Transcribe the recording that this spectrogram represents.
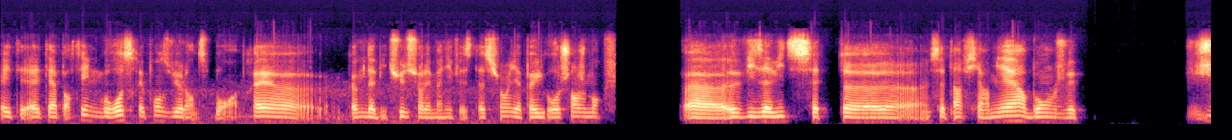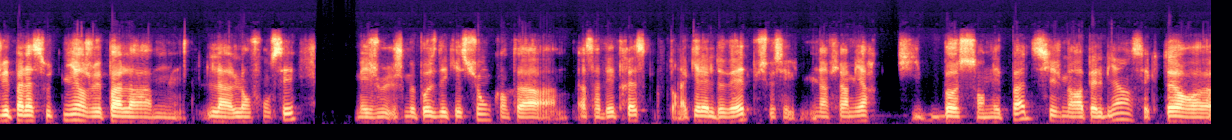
a été, a été apportée une grosse réponse violente. Bon, après, euh, comme d'habitude sur les manifestations, il n'y a pas eu de gros changement. Euh, vis-à-vis de cette, cette infirmière, bon, je vais, je vais pas la soutenir, je vais pas la, l'enfoncer, mais je, me pose des questions quant à, sa détresse dans laquelle elle devait être, puisque c'est une infirmière qui bosse en EHPAD, si je me rappelle bien, un secteur euh,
